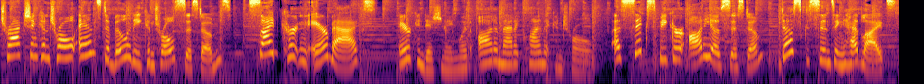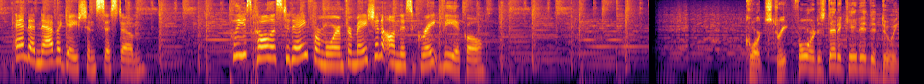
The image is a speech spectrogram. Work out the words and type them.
traction control and stability control systems, side curtain airbags, air conditioning with automatic climate control, a six speaker audio system, dusk sensing headlights, and a navigation system. Please call us today for more information on this great vehicle. Court Street Ford is dedicated to doing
